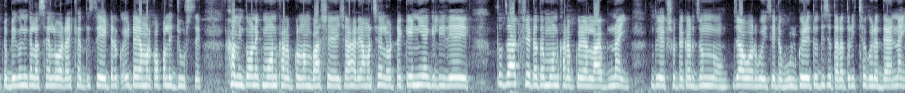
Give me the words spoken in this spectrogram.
একটা বেগুনি কালার সেলোয়ার রেখা দিচ্ছে এটার এটাই আমার কপালে জুড়ছে। আমি তো অনেক মন খারাপ করলাম বাসে সাহারে আমার সেলোয়ারটা কে নিয়ে গেলি রে? তো যাক সেটাতে মন খারাপ করে লাভ নাই। দু একশো টাকার জন্য যাওয়ার হয়েছে, এটা ভুল করে তো দিছে, তারা তো ইচ্ছা করে দেয় নাই।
